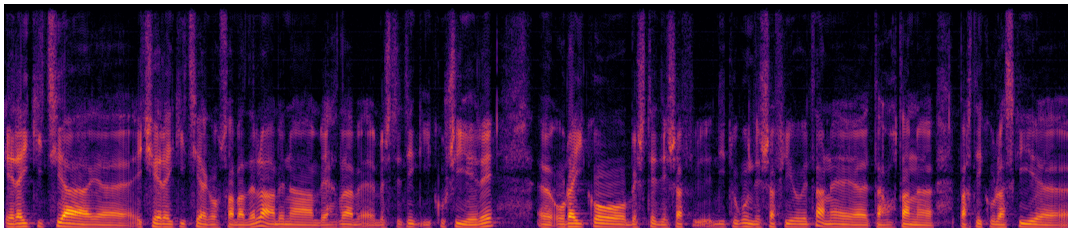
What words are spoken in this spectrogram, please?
eraikitzia, uh, etxe eraikitzia gauza bat dela, bena behar da bestetik ikusi ere, uh, oraiko beste desafi, ditugun desafioetan, eh, eta hortan uh, partikulazki uh,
